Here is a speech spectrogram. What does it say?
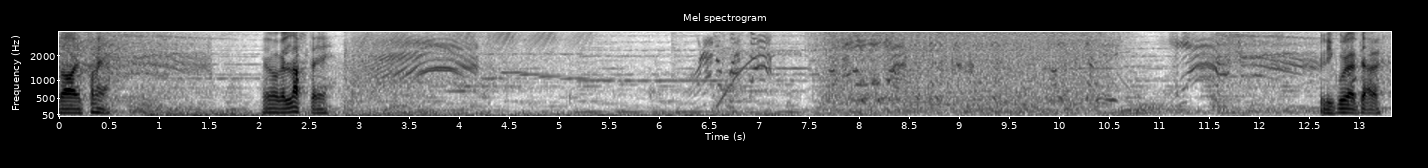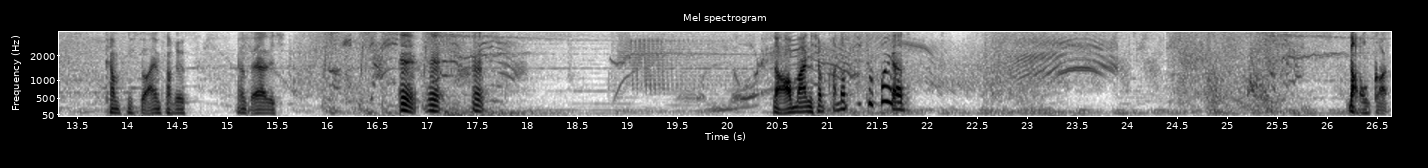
So, jetzt komm her. Ich habe gelacht, ey. Wie gut, dass der Kampf nicht so einfach ist, ganz ehrlich. Äh, äh, äh. Oh Mann, ich habe gerade auf dich gefeuert. Oh Gott.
